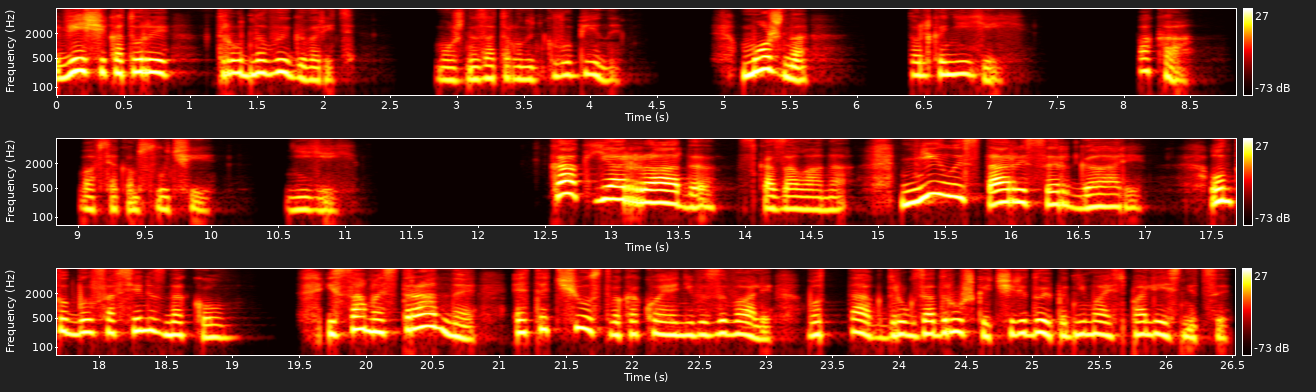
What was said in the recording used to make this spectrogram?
Вещи, которые трудно выговорить. Можно затронуть глубины. Можно, только не ей. Пока, во всяком случае, не ей. «Как я рада!» — сказала она. «Милый старый сэр Гарри! Он тут был со всеми знаком. И самое странное — это чувство, какое они вызывали, вот так, друг за дружкой, чередой поднимаясь по лестнице.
